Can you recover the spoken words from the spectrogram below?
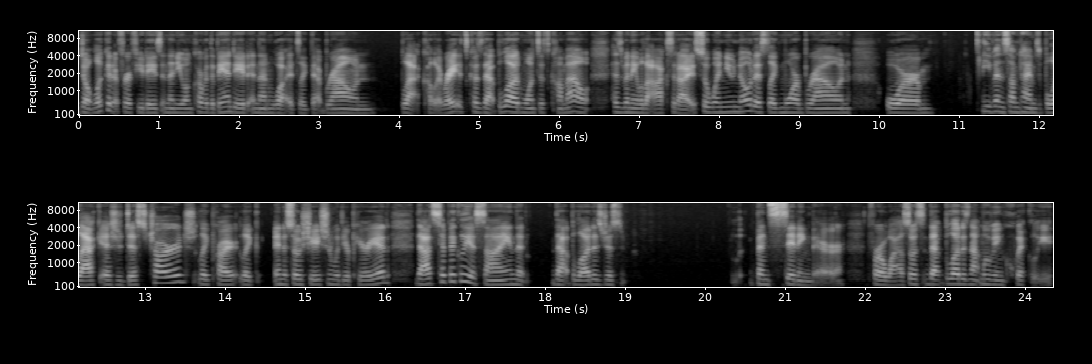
don't look at it for a few days and then you uncover the band-aid and then what it's like that brown black color right? It's because that blood once it's come out has been able to oxidize. So when you notice like more brown or even sometimes blackish discharge like prior like in association with your period that's typically a sign that that blood has just been sitting there for a while. So it's that blood is not moving quickly.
